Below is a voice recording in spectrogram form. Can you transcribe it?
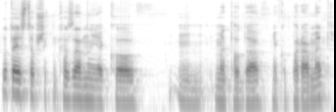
Tutaj jest to przekazane jako mm, metoda, jako parametr,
